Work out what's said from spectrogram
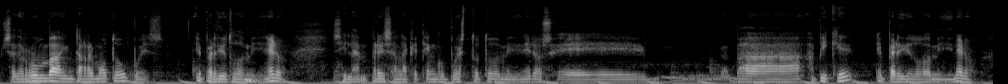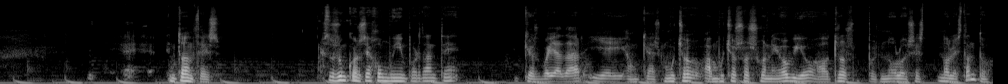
se derrumba, hay un terremoto, pues he perdido todo mi dinero. Si la empresa en la que tengo puesto todo mi dinero se va a pique, he perdido todo mi dinero. Entonces, esto es un consejo muy importante que os voy a dar y eh, aunque a, mucho, a muchos os suene obvio, a otros pues no lo es, no tanto.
